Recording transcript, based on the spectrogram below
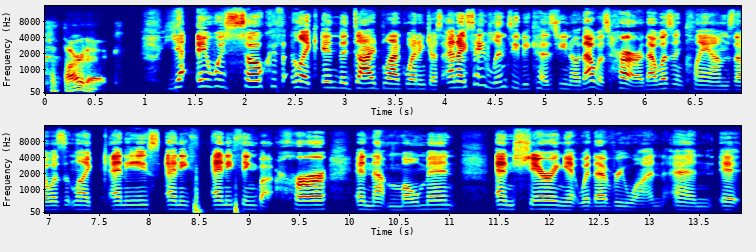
cathartic. Yeah, it was so like in the dyed black wedding dress, and I say Lindsay because you know that was her. That wasn't clams. That wasn't like any any anything but her in that moment and sharing it with everyone. And it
